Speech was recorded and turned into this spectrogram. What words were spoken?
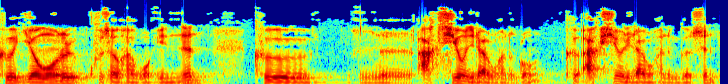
그 영혼을 구성하고 있는 그 음, 악시온이라고 하는 거, 그 악시온이라고 하는 것은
